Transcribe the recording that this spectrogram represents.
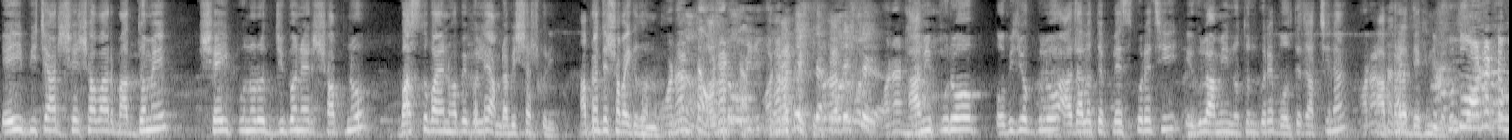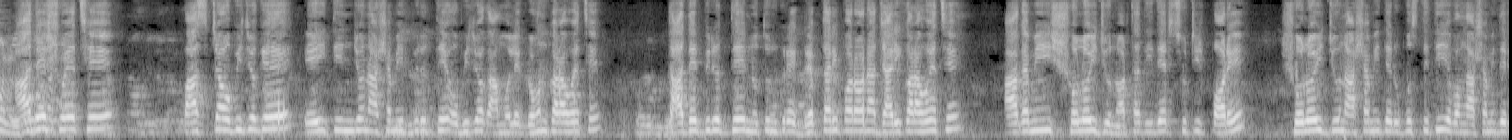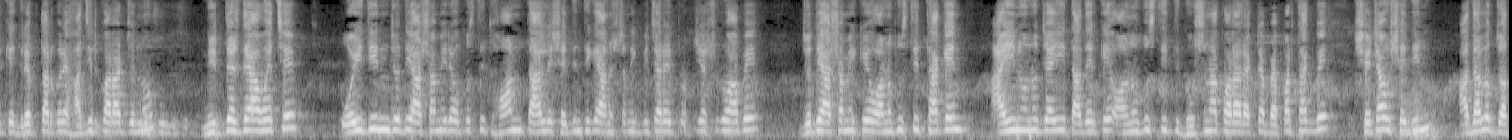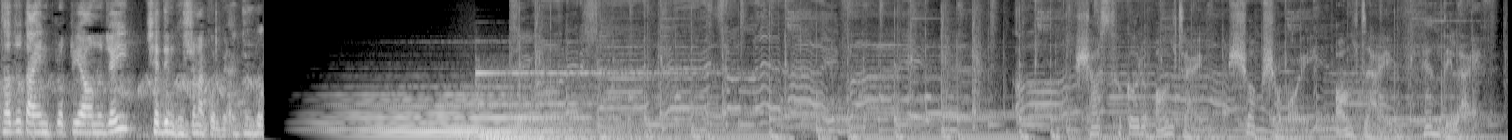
এই বিচার শেষ হওয়ার মাধ্যমে সেই পুনরুজ্জীবনের স্বপ্ন বাস্তবায়ন হবে বলে আমরা বিশ্বাস করি। আপনাদের সবাইকে ধন্যবাদ। অর্ডারটা অর্ডারটা অর্ডারটা আমি পুরো অভিযোগগুলো আদালতে প্লেস করেছি এগুলো আমি নতুন করে বলতে চাচ্ছি না। আপনারা দেখে নেবেন। শুধু অর্ডারটা বলুন আদেশ হয়েছে পাঁচটা অভিযোগে এই তিনজন আসামির বিরুদ্ধে অভিযোগ আমলে গ্রহণ করা হয়েছে। তাদের বিরুদ্ধে নতুন করে গ্রেপ্তারি পরোয়ানা জারি করা হয়েছে। আগামী ষোলোই জুন অর্থাৎ ঈদের ছুটির পরে ষোলোই জুন আসামিদের উপস্থিতি এবং আসামিদেরকে গ্রেপ্তার করে হাজির করার জন্য নির্দেশ দেওয়া হয়েছে। ওই দিন যদি আসামিরা উপস্থিত হন, তাহলে সেদিন থেকে আনুষ্ঠানিক বিচারের প্রক্রিয়া শুরু হবে। যদি আসামি কেউ অনুপস্থিত থাকেন, আইন অনুযায়ী তাদেরকে অনুপস্থিত ঘোষণা করার একটা ব্যাপার থাকবে। সেটাও সেদিন আদালত যথাযথ আইন প্রক্রিয়া অনুযায়ী সেদিন ঘোষণা করবে। স্বাস্থ্যকর অল টাইম, সব সময় অল টাইম হেলদি লাইফ।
